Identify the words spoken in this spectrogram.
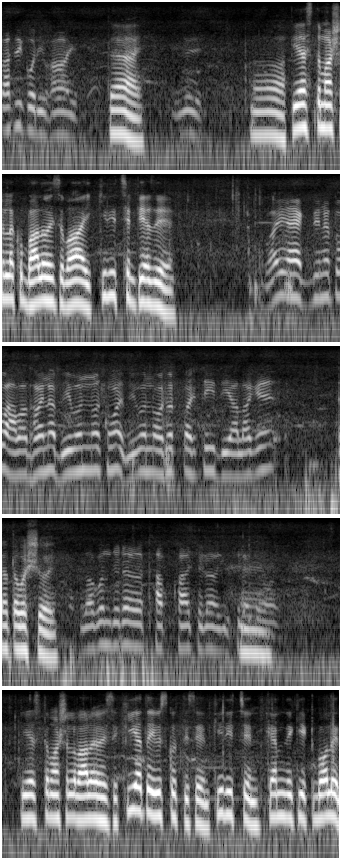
কাজই করি ভাই। তাই? ও পেঁয়াজ তো মার্শাল্লাহ খুব ভালো হয়েছে ভাই। কি দিচ্ছেন পেঁয়াজে? ভাই একদিনে তো আবাদ হয় না। বিভিন্ন সময় বিভিন্ন ওষুধ পাতি দেওয়া লাগে। তা তো অবশ্যই। যখন যেটা খাপ খায় সেটা হ্যাঁ। পেঁয়াজ তো মার্শাল্লাহ ভালো হয়েছে। কি এত ইউজ করতেছেন? কি দিচ্ছেন? কেমনে কি একটু বলেন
